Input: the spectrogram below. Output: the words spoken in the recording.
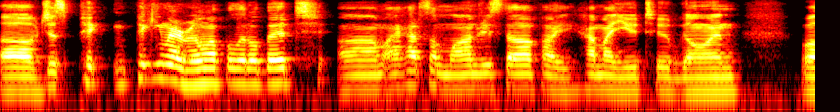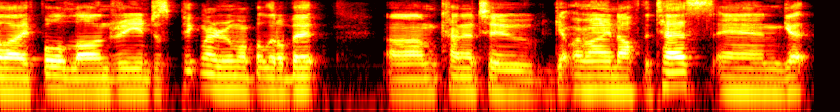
of just pick, picking my room up a little bit. Um, I had some laundry stuff. I had my YouTube going while I fold laundry and just pick my room up a little bit. Um, kind of to get my mind off the test and get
